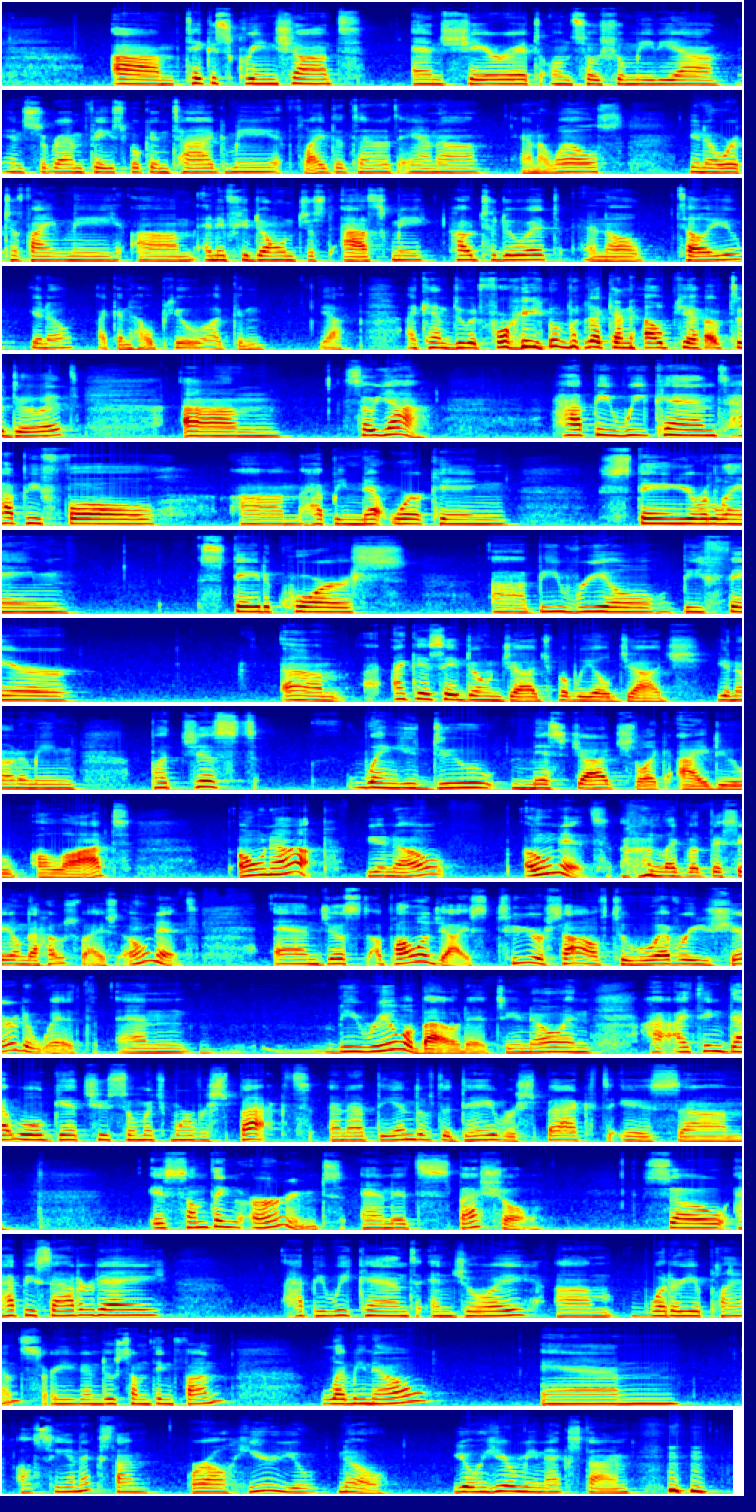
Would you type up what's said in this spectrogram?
um, take a screenshot and share it on social media Instagram, Facebook, and tag me, Flight Attendant Anna, Anna Wells. You know where to find me. Um, and if you don't, just ask me how to do it, and I'll tell you. You know, I can help you. I can, yeah, I can't do it for you, but I can help you how to do it. Um, so, yeah, happy weekend, happy fall, um, happy networking, stay in your lane, stay the course, uh, be real, be fair. Um, I guess say don't judge, but we'll judge. You know what I mean? But just when you do misjudge, like I do a lot, own up, you know, own it. like what they say on the Housewives, own it and just apologize to yourself, to whoever you shared it with, and be real about it, you know. And I, I think that will get you so much more respect. And at the end of the day, respect is um, is something earned, and it's special. So happy Saturday, happy weekend, enjoy. Um, what are your plans? Are you going to do something fun? Let me know, and I'll see you next time or I'll hear you. No, you'll hear me next time.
